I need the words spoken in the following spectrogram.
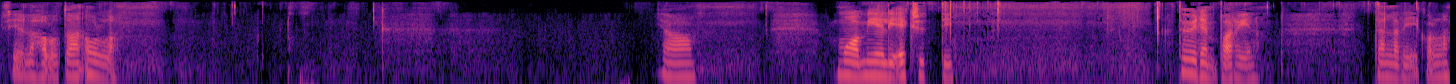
siellä halutaan olla. Ja mua mieli eksytti töiden pariin tällä viikolla.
